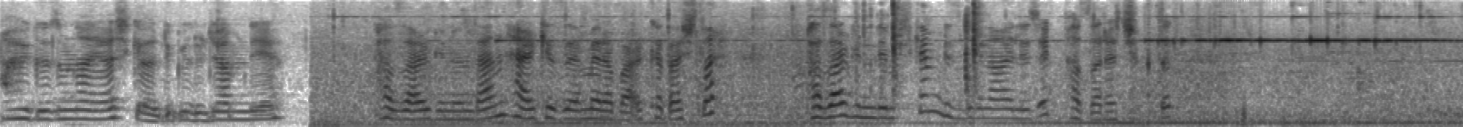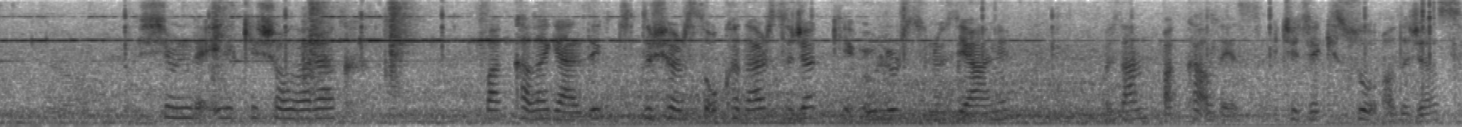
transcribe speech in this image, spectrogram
Ay gözümden yaş geldi güleceğim diye. Pazar gününden herkese merhaba arkadaşlar. Pazar günü demişken biz bugün ailecek pazara çıktık. Şimdi ilk iş olarak bakkala geldik. Dışarısı o kadar sıcak ki ölürsünüz yani. O yüzden bakkaldayız. İçecek su alacağız.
